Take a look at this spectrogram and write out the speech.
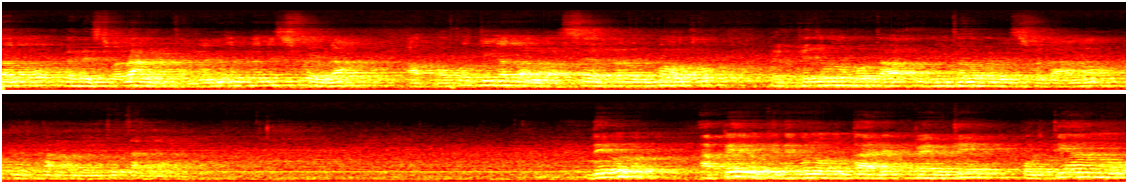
all'italo venezuelano, italiani del Venezuela, a poco días dalla serra del voto perché devono votare un italo venezuelano nel Parlamento italiano. Devono, appello che devono votare perché portiamo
